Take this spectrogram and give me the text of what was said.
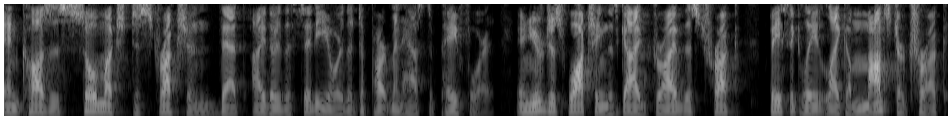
and causes so much destruction that either the city or the department has to pay for it. And you're just watching this guy drive this truck basically like a monster truck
